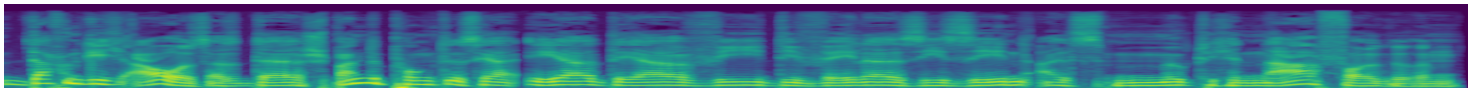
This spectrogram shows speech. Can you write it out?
Davon gehe ich aus. Also der spannende Punkt ist ja eher der, wie die Wähler sie sehen als mögliche Nachfolgerin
